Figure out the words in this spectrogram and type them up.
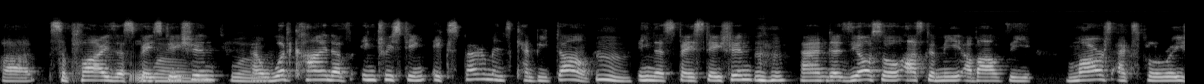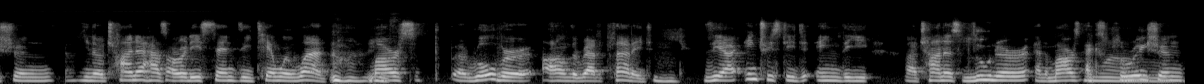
uh, supply the space Wow, station, wow. and what kind of interesting experiments can be done in the space station? And uh, they also asked me about the Mars exploration. You know, China has already sent the Tianwen-1 Mars uh, rover on the red planet. They are interested in the uh, China's lunar and Mars exploration,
